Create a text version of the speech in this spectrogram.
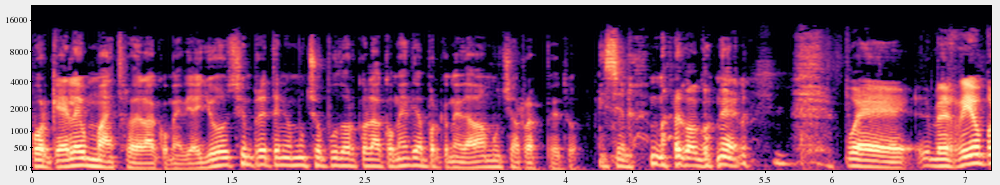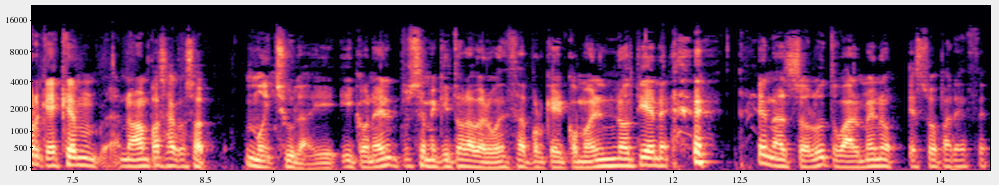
Porque él es un maestro de la comedia. Yo siempre he tenido mucho pudor con la comedia porque me daba mucho respeto. Y sin embargo, con él, pues me río porque es que nos han pasado cosas muy chulas. Y, y con él pues, se me quitó la vergüenza porque como él no tiene en absoluto, o al menos eso parece,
